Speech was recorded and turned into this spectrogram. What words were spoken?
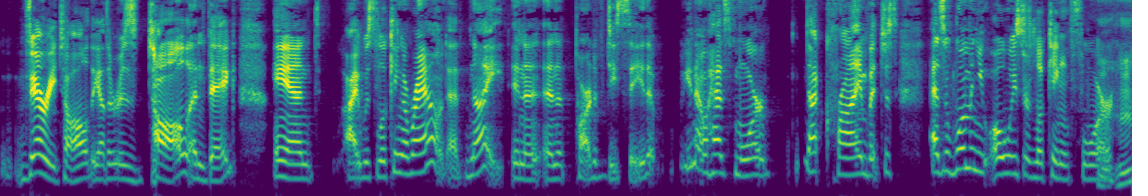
very tall, the other is tall and big, and I was looking around at night in a, in a part of DC that, you know, has more, not crime, but just as a woman, you always are looking for, mm-hmm.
